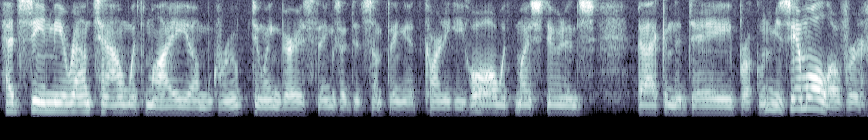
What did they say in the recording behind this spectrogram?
had seen me around town with my um, group doing various things. I did something at Carnegie Hall with my students back in the day, Brooklyn Museum, all over,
